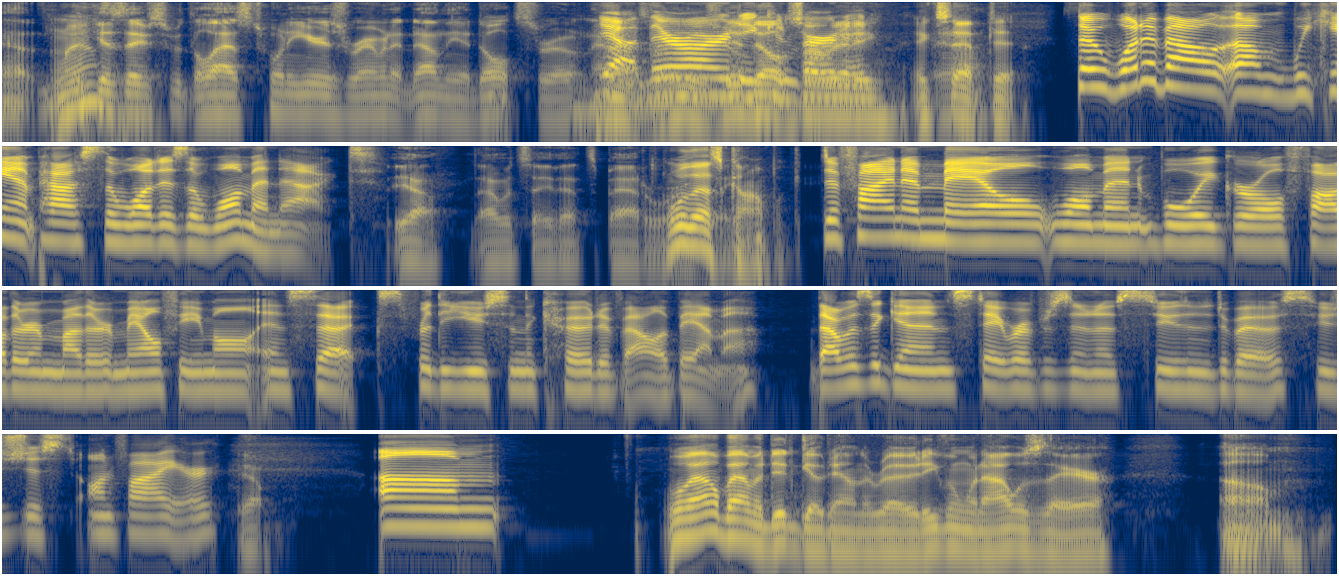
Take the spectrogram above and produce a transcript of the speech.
yeah, Well- because they've spent the last 20 years ramming it down the adults throat now Yeah, they're like- The already adults converted. already accept it. So, what about um, we can't pass the What is a Woman Act? yeah i would say that's bad or Well, that's ugly. complicated. Define a male, woman, boy, girl, father and mother, male, female, and sex for the use in the Code of Alabama. That was again State Representative Susan DuBose, who's just on fire. Yep. Um, Well, Alabama did go down the road, even when I was there. Um,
